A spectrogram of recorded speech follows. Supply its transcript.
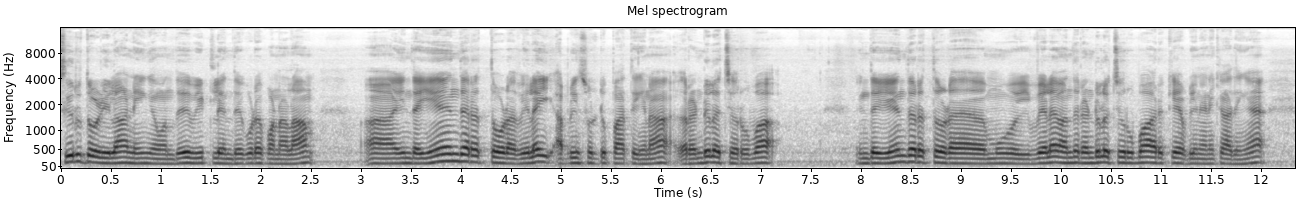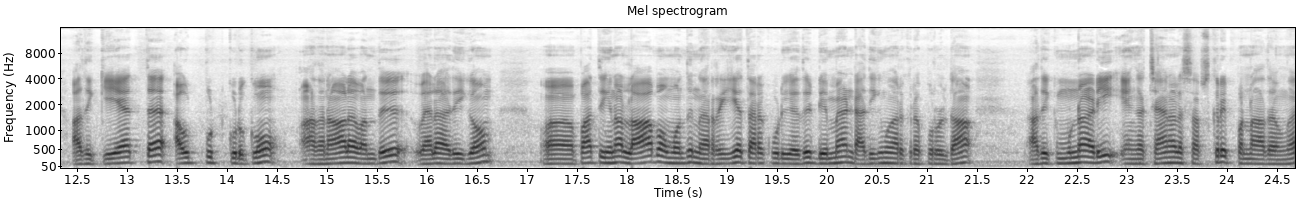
சிறு தொழிலாக நீங்கள் வந்து வீட்டிலேருந்தே கூட பண்ணலாம். இந்த இயந்திரத்தோட விலை அப்படின்னு சொல்லிட்டு பார்த்தீங்கன்னா ரெண்டு லட்சம் ரூபா. இந்த இயந்திரத்தோட மு விலை வந்து ரெண்டு லட்சம் ரூபாய் இருக்குது அப்படின்னு நினைக்காதீங்க. அதுக்கு ஏற்ற அவுட்புட் கொடுக்கும். அதனால் வந்து விலை அதிகம். பார்த்திங்கன்னா பார்த்தீங்கன்னா லாபம் வந்து நிறைய தரக்கூடியது. டிமாண்ட் அதிகமாக இருக்கிற பொருள் தான். அதுக்கு முன்னாடி எங்கள் சேனலை சப்ஸ்கிரைப் பண்ணாதவங்க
